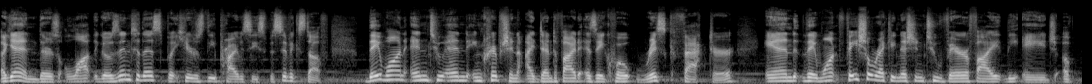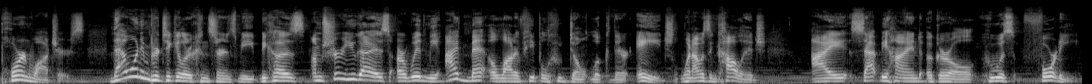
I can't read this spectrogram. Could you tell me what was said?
Again, there's a lot that goes into this, but here's the privacy specific stuff. They want end to end encryption identified as a quote risk factor, and they want facial recognition to verify the age of porn watchers. That one in particular concerns me because I'm sure you guys are with me. I've met a lot of people who don't look their age. When I was in college, I sat behind a girl who was 40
